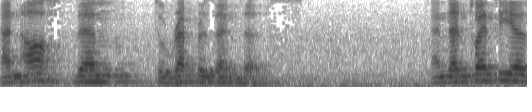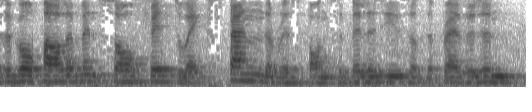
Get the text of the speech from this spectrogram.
and asked them to represent us. And then 20 years ago, Parliament saw fit to expand the responsibilities of the President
